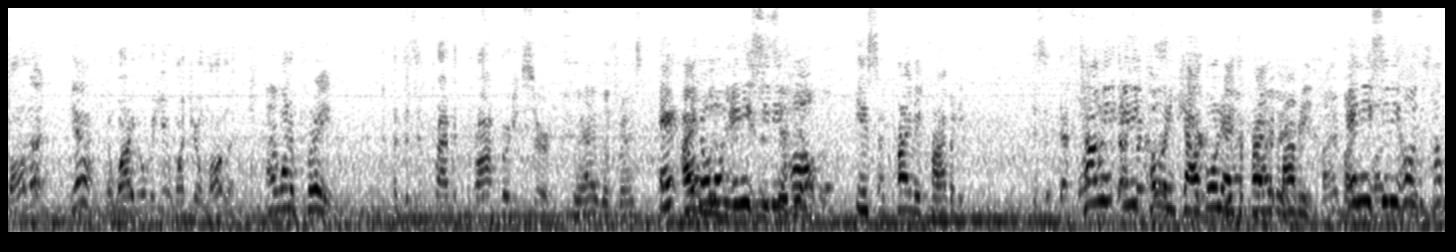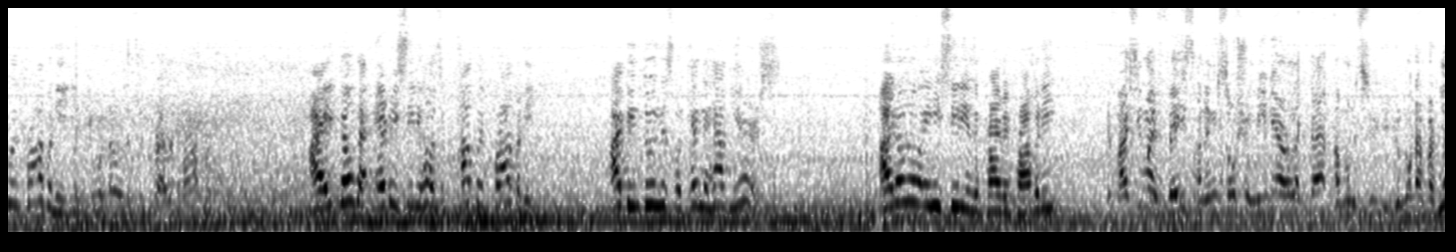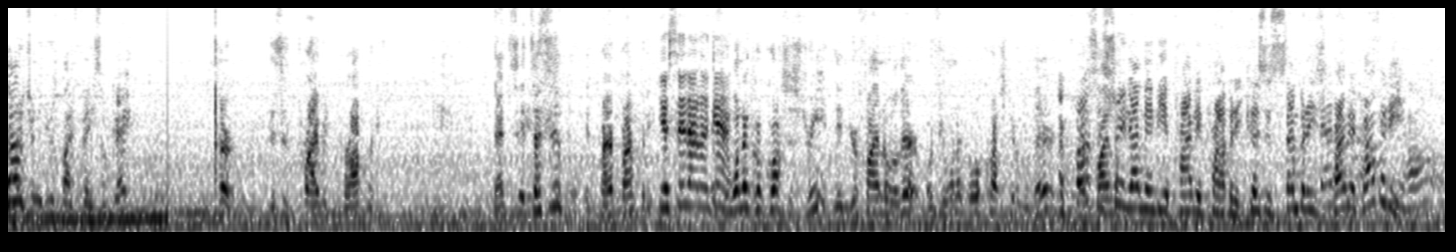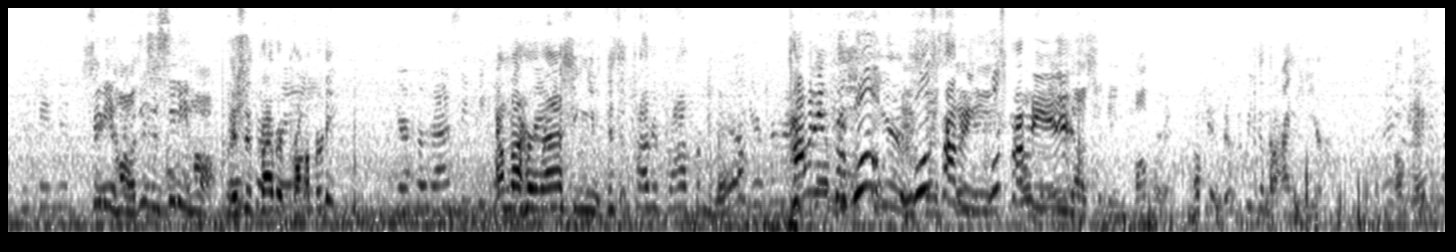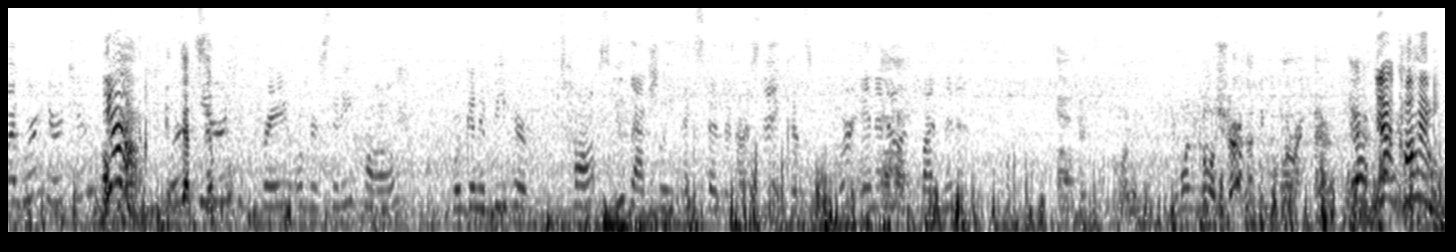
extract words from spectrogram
Walnut? Yeah, And why are you over here once you're in Walnut? I want to pray. But this is private property, sir. We have the friends. And I don't know any city city hall is a private property. This is, that's Tell me that's any code in. California is a private private. property. Any property. city hall is a public property. You would know this is private property. I know that every city hall is a public property. I've been doing this for 10 and a half years. I don't know any city is a private property. If I see my face on any social media or like that, I'm gonna sue you. You don't have my Yeah. permission to use my face, okay? Sir, this is private property. That's it's that simple. It's private property. You say that again. If you want to go across the street, then you're fine over there. Or if you want to go across the street over there, you're Across the fine street, that may be a private property because it's somebody's That's private not property. City Hall. We came to City hall. This is city hall. This is For private property. You're harassing people. I'm not harassing you. This is private property, ma'am. You're harassing Property for who? Here. It's Whose the property? city Whose property of it is? Indus Incorporated. Okay, there's a reason that I'm here. There's Okay. a reason why we're here too. Yeah. It's We're that here simple. to pray over City Hall. We're gonna be here tops. You've actually extended our stay because we're in and out Uh-huh. in five minutes. Okay. Let me, you want to go, sheriff? I think there's one right there. Yeah. Yeah, call him.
